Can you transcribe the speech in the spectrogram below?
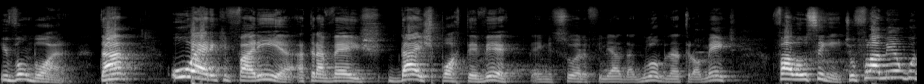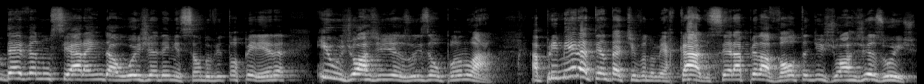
e vambora, tá? O Eric Faria, através da Sport TV, é emissora filiada da Globo, naturalmente, falou o seguinte: o Flamengo deve anunciar ainda hoje a demissão do Vitor Pereira e o Jorge Jesus é o plano A. A primeira tentativa no mercado será pela volta de Jorge Jesus.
